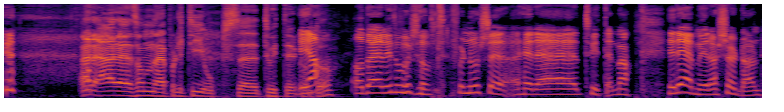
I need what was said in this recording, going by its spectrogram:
Er det, er det sånn eh, politiobs eh, Ja, og det er litt morsomt, for nå ser jeg er Twitteren. da. Remyra Stjørdal.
